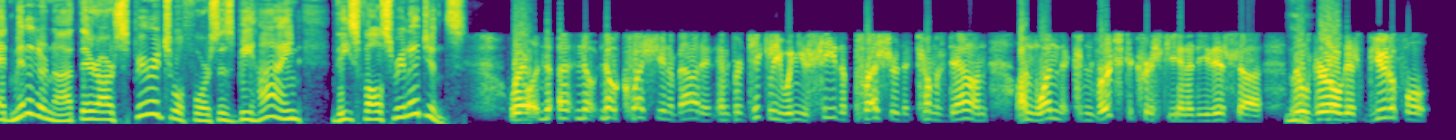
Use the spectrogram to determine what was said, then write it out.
admitted or not, there are spiritual forces behind these false religions. Well, no, uh, no, no question about it, and particularly when you see the pressure that comes down on one that converts to Christianity. This uh, mm. little girl, this beautiful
